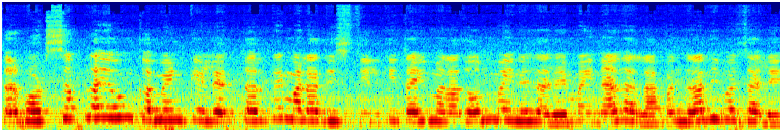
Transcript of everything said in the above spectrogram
तर व्हॉट्सअपला येऊन कमेंट केलेत तर ते मला दिसतील की ताई मला दोन महिने झाले महिना झाला पंधरा दिवस झाले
